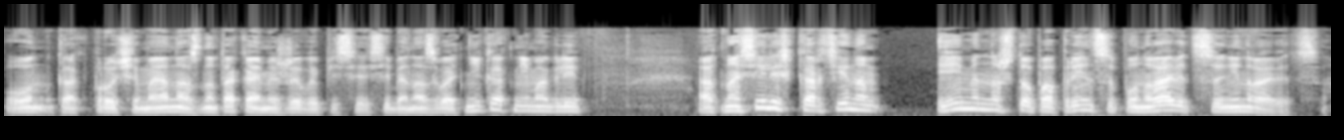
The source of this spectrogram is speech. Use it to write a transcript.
Он, как, впрочем, и она, знатоками живописи себя назвать никак не могли, относились к картинам именно что по принципу «нравится, не нравится»,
